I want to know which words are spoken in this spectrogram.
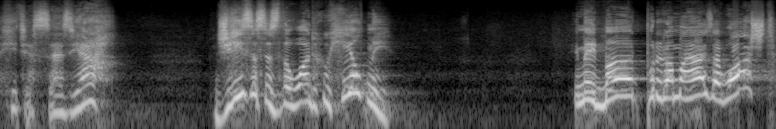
He just says, Yeah, Jesus is the one who healed me. He made mud, put it on my eyes, I washed.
